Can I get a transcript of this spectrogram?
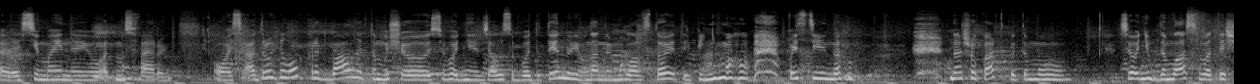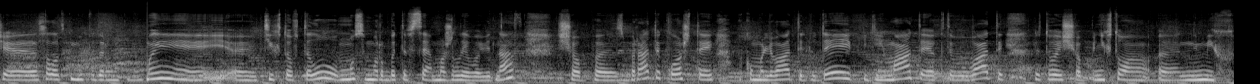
е, сімейною атмосферою. Ось, а другий лот придбали, тому що сьогодні взяли з собою дитину, і вона не могла встояти і піднімала постійно нашу картку, тому Сьогодні будемо ласувати ще солодкими подарунками. Ми, е, ті, хто в тилу, мусимо робити все можливе від нас, щоб е, збирати кошти, акумулювати людей, підіймати, активувати для того, щоб ніхто е, не міг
